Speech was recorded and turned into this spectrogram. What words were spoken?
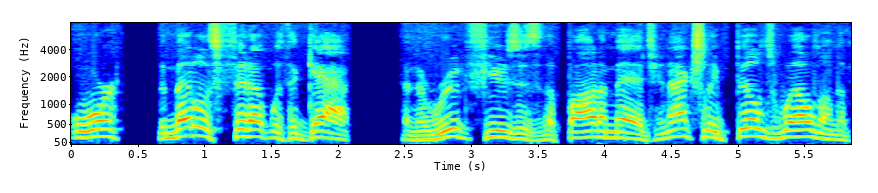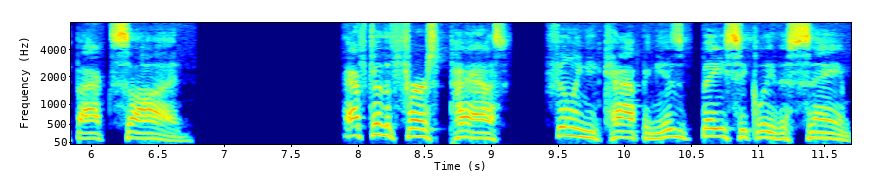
or the metal is fit up with a gap and the root fuses the bottom edge and actually builds weld on the back side. After the first pass, Filling and capping is basically the same,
